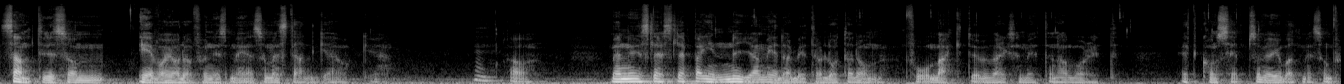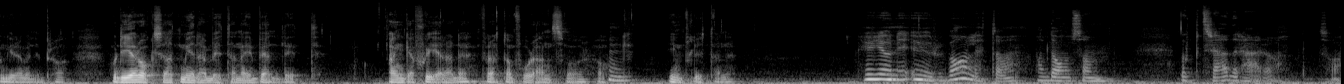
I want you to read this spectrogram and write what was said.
Samtidigt som Eva och jag då funnits med som en stadga. Och, mm. ja. Men släppa in nya medarbetare och låta dem få makt över verksamheten har varit ett koncept som vi har jobbat med som fungerar väldigt bra. Och det gör också att medarbetarna är väldigt engagerade för att de får ansvar och mm. inflytande. Hur gör ni urvalet då av de som uppträder här och så?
